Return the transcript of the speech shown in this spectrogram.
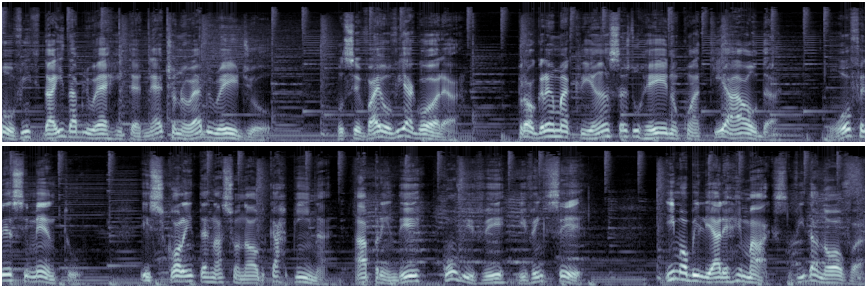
ouvinte da IWR International Web Radio. Você vai ouvir agora. Programa Crianças do Reino com a tia Alda. Um oferecimento. Escola Internacional do Carpina. Aprender, conviver e vencer. Imobiliária Remax, Vida Nova.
